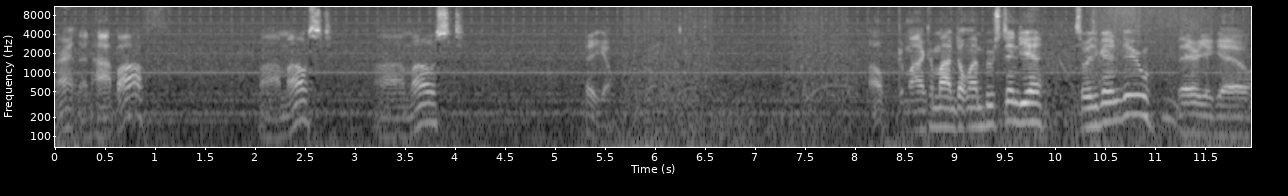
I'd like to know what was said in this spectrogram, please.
Alright, then hop off. Almost. Almost. There you go. Oh, come on, come on, don't let him boost into you. So what he's gonna do. There you go.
